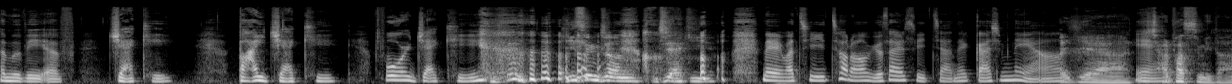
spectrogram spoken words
a movie of Jackie, by Jackie, for Jackie. 기승전 Jackie. 네, 마치 이처럼 묘사할 수 있지 않을까 싶네요. yeah, 예. 잘 봤습니다.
